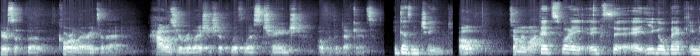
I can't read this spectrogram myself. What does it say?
here's the corollary to that how has your relationship with liszt changed over the decades it doesn't change. Oh, tell me why. That's why it's uh, you go back in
